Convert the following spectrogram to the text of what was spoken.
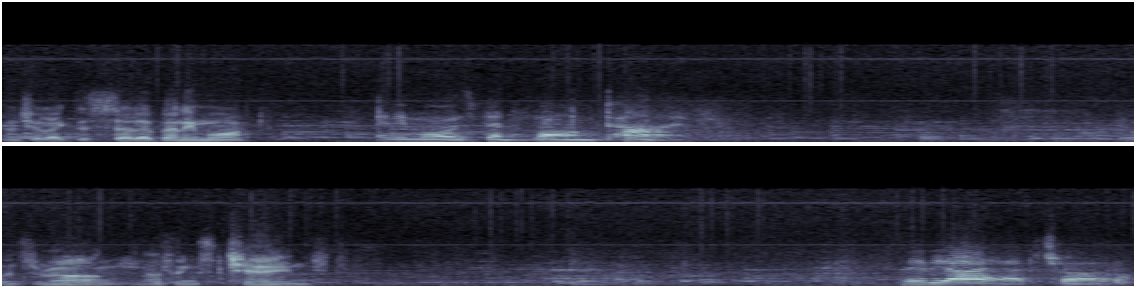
Don't you like to set up anymore? Anymore has been a long time. What's wrong? Nothing's changed. Maybe I have, Charles.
